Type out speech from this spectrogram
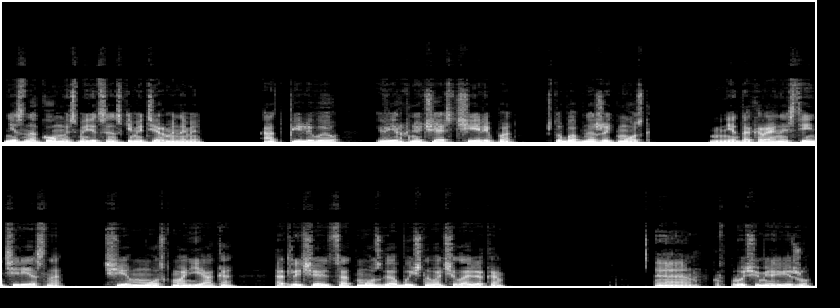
незнакомый с медицинскими терминами. «Отпиливаю верхнюю часть черепа, чтобы обнажить мозг. Мне до крайности интересно, чем мозг маньяка отличается от мозга обычного человека». «Э, впрочем, я вижу,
